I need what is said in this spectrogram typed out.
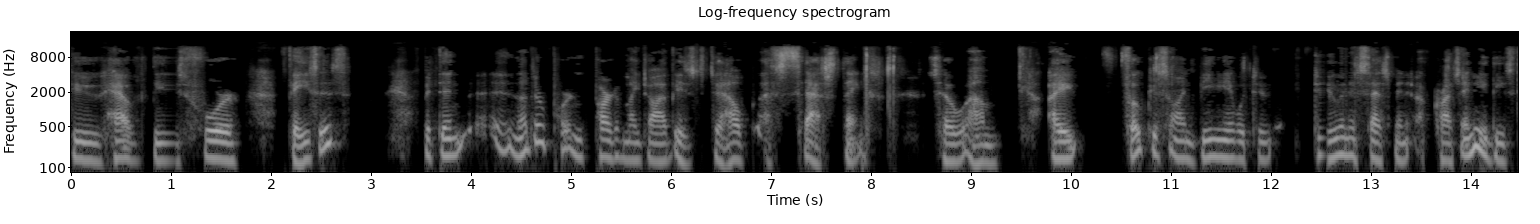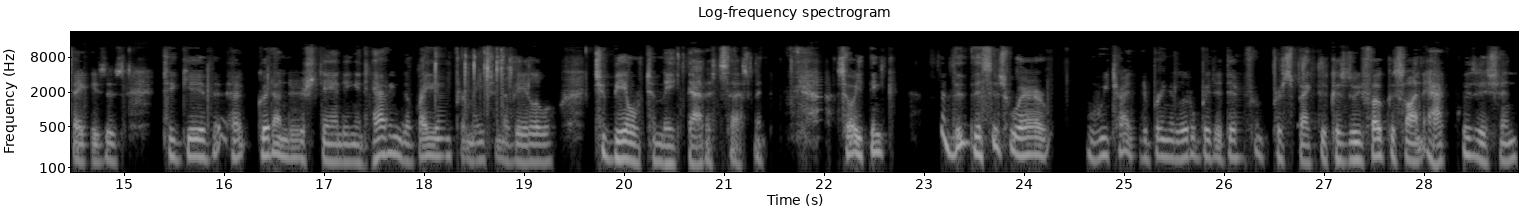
to have these four phases. But then another important part of my job is to help assess things. So um, I focus on being able to do an assessment across any of these phases to give a good understanding and having the right information available to be able to make that assessment. So I think th- this is where we try to bring a little bit of different perspective because we focus on acquisition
